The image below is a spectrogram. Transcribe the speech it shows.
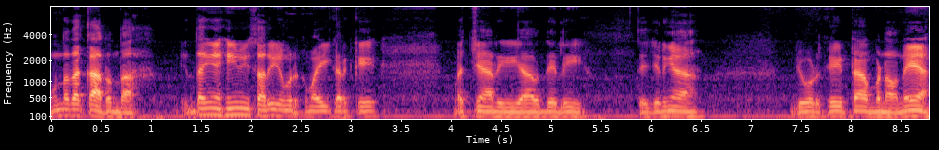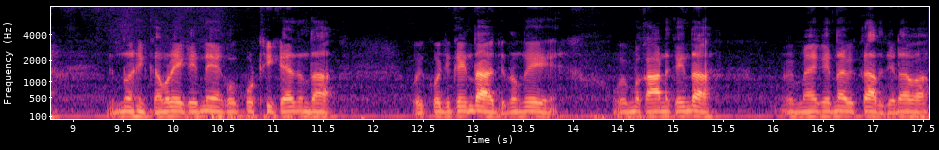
ਉਹਨਾਂ ਦਾ ਘਰ ਹੁੰਦਾ। ਇਦਾਂ ਹੀ ਅਸੀਂ ਵੀ ਸਾਰੀ ਉਮਰ ਕਮਾਈ ਕਰਕੇ ਬੱਚਿਆਂ ਲਈ ਆਪਦੇ ਲਈ, ਤੇ ਜਿਹੜੀਆਂ ਜੋੜ ਕੇ ਇੱਟਾਂ ਬਣਾਉਨੇ ਆ। ਜਿਹਨੂੰ ਅਸੀਂ ਕਮਰੇ ਕਹਿੰਦੇ ਆ, ਕੋਈ ਕੋਠੀ ਕਹਿ ਦਿੰਦਾ, ਕੋਈ ਕੁਝ ਕਹਿੰਦਾ, ਜਦੋਂ ਕਿ ਕੋਈ ਮਕਾਨ ਕਹਿੰਦਾ ਮੈਂ ਕਹਿੰਦਾ ਵੀ ਘਰ ਜਿਹੜਾ ਵਾ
